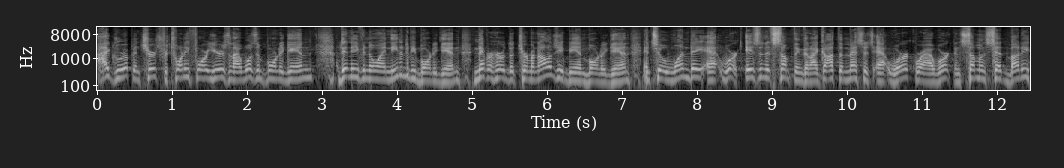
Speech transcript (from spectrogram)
I grew up in church for 24 years and I wasn't born again. I didn't even know I needed to be born again. Never heard the terminology being born again until one day at work. Isn't it something that I got the message at work where I worked and someone said, Buddy,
